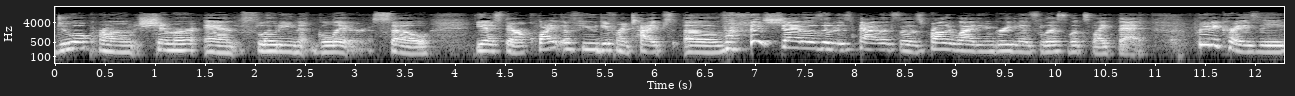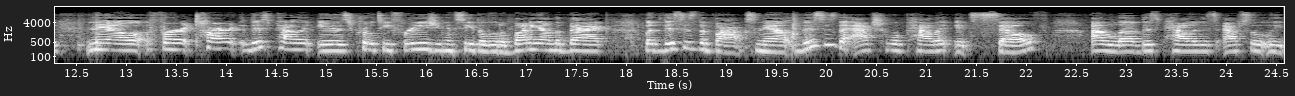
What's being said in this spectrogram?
duochrome, shimmer, and floating glitter. So yes, there are quite a few different types of shadows in this palette, so that's probably why the ingredients list looks like that. Pretty crazy. Now, for Tarte, this palette is cruelty-free. As you can see, the little bunny on the back, but this is the box. Now, this is the actual palette itself. I love this palette. It's absolutely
